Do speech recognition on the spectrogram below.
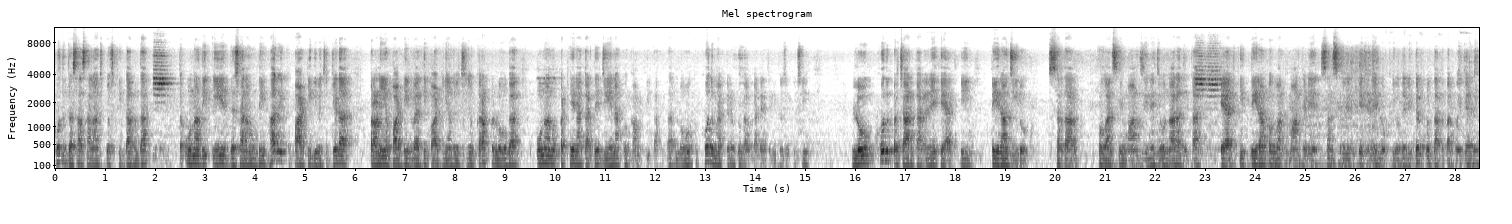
ਖੁਦ 10 ਸਾਲਾਂ 'ਚ ਕੁਝ ਕੀਤਾ ਹੁੰਦਾ, ਤਾਂ ਉਹਨਾਂ ਦੀ ਇਹ ਦਸ਼ਾ ਨਾ ਹੁੰਦੀ, ਹਰ ਇੱਕ ਪਾਰਟੀ ਦੇ ਵਿੱਚ ਜਿਹੜਾ ਪੁਰਾਣੀਆਂ ਪਾਰਟੀ, ਰਵਾਇਤੀ ਪਾਰਟੀਆਂ ਦੇ ਵਿੱਚ ਜੋ ਕਰਪਟ ਲੋਕ ਆ, ਉਹਨਾਂ ਨੂੰ ਇਕੱਠੇ ਨਾ ਕਰਦੇ, ਜੇ ਨਾ ਕੋਈ ਕੰਮ ਕੀਤਾ ਹੁੰਦਾ। ਲੋਕ ਖੁਦ, ਮੈਂ ਫਿਰ ਕੋਈ ਗੱਲ ਕਰ ਰਿਹਾ, ਜਿਹੜੀ ਤੁਸੀਂ ਪੁੱਛੀ। ਲੋਕ ਖੁਦ ਪ੍ਰਚਾਰ ਕਰ ਰਹੇ ਨੇ ਕਿ ਐਤਕੀ 13-0 ਸਰਦਾਰ ਭਗਵੰਤ ਸਿੰਘ ਮਾਨ ਜੀ ਨੇ ਜੋ ਨਾਰਾ ਦਿੱਤਾ ਕਿ ਐਤਕੀ 13 ਭਗਵੰਤ ਮਾਨ ਜਿਹੜੇ ਸੰਸਦ ਵਿੱਚ ਭੇਜਣੇ ਲੋਕੀ ਉਹਦੇ ਲਈ ਬਿਲਕੁਲ ਤਤਪਰ ਹੋਏ ਗਏ ਨੇ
